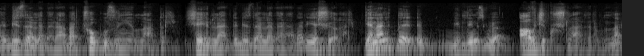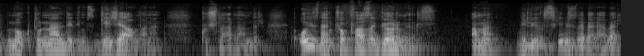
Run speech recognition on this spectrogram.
e, bizlerle beraber çok uzun yıllardır şehirlerde bizlerle beraber yaşıyorlar. Genellikle e, bildiğimiz gibi avcı kuşlardır bunlar. Nokturnal dediğimiz gece avlanan kuşlardandır. O yüzden çok fazla görmüyoruz. Ama biliyoruz ki bizle beraber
